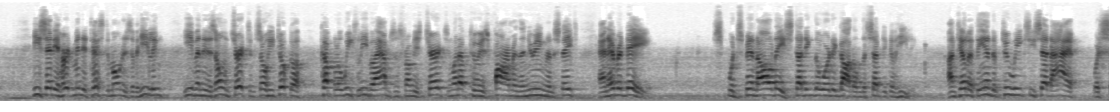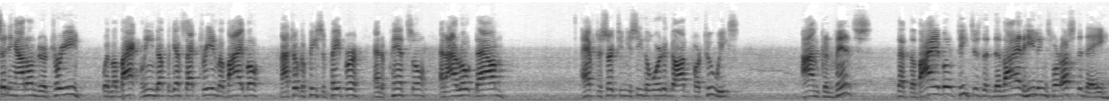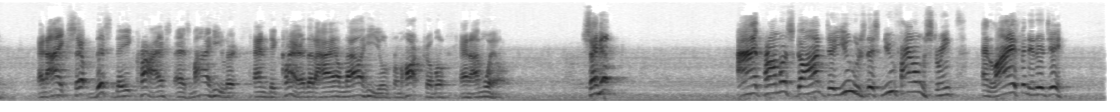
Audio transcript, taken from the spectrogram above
He said he heard many testimonies of healing, even in his own church, and so he took a couple of weeks' leave of absence from his church and went up to his farm in the New England states, and every day would spend all day studying the Word of God on the subject of healing. Until at the end of two weeks, he said, I was sitting out under a tree with my back leaned up against that tree and my Bible, and I took a piece of paper and a pencil, and I wrote down, after searching, you see, the Word of God for two weeks, I'm convinced that the Bible teaches that divine healings for us today, and I accept this day Christ as my healer and declare that I am now healed from heart trouble and I'm well. Second, I promise God to use this newfound strength and life and energy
